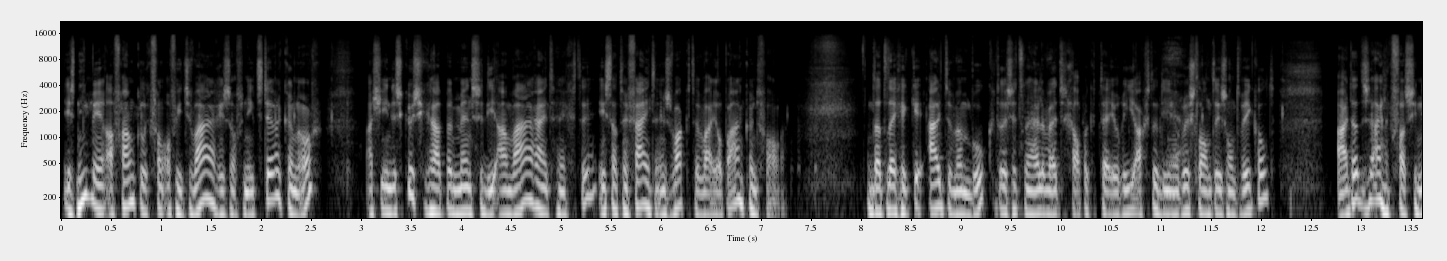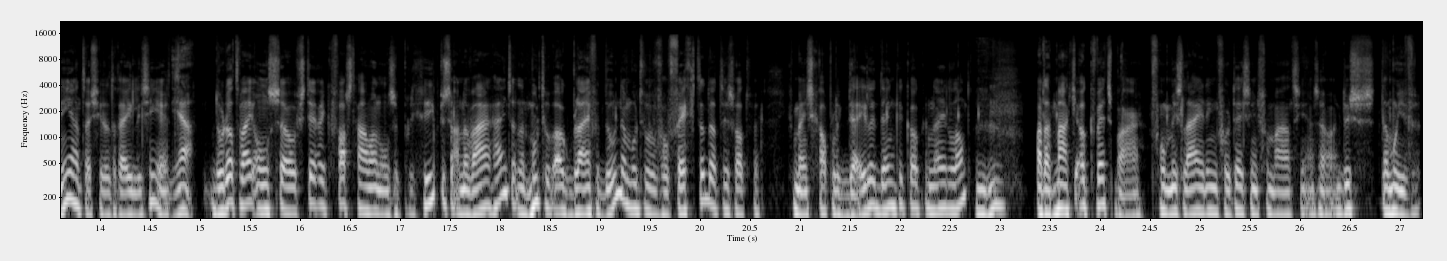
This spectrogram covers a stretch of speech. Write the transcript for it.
is niet meer afhankelijk van of iets waar is of niet. Sterker nog, als je in discussie gaat met mensen die aan waarheid hechten, is dat in feite een zwakte waar je op aan kunt vallen. Dat leg ik uit in mijn boek. Er zit een hele wetenschappelijke theorie achter die in Rusland is ontwikkeld. Maar dat is eigenlijk fascinerend als je dat realiseert. Ja. Doordat wij ons zo sterk vasthouden aan onze principes, aan de waarheid. En dat moeten we ook blijven doen. Daar moeten we voor vechten. Dat is wat we gemeenschappelijk delen, denk ik ook in Nederland. Mhm. Maar dat maakt je ook kwetsbaar voor misleiding, voor desinformatie en zo. Dus daar moet je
